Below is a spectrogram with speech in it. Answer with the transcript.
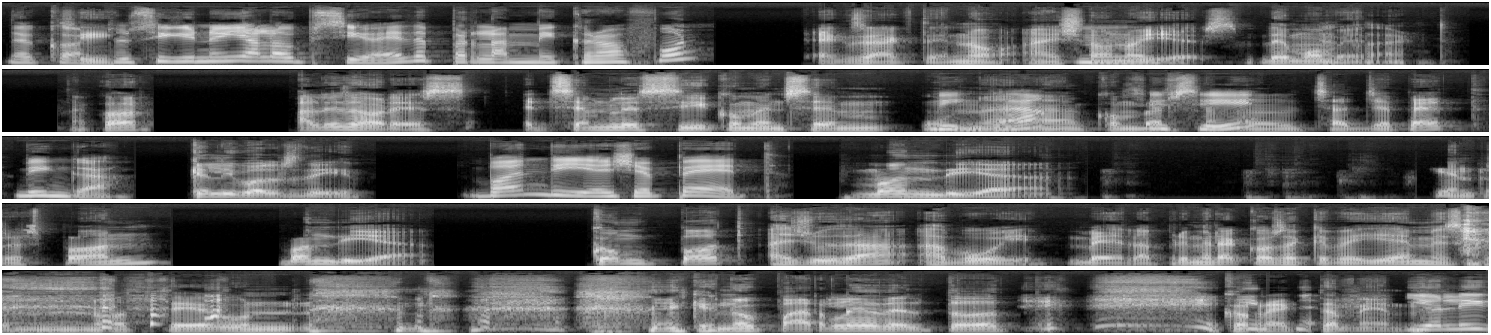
D'acord. Sí. O sigui, no hi ha l'opció, eh, de parlar amb micròfon? Exacte, no, això Mm. no hi és, de moment. D'acord. D'acord? Aleshores, et sembla si comencem Vinga, una conversa sí, sí. amb el xat GPT? Vinga. Què li vols dir? Bon dia, Japet. Bon dia. I ens respon, bon dia. Com pot ajudar avui? Bé, la primera cosa que veiem és que no té un... que no parla del tot correctament. Jo li,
